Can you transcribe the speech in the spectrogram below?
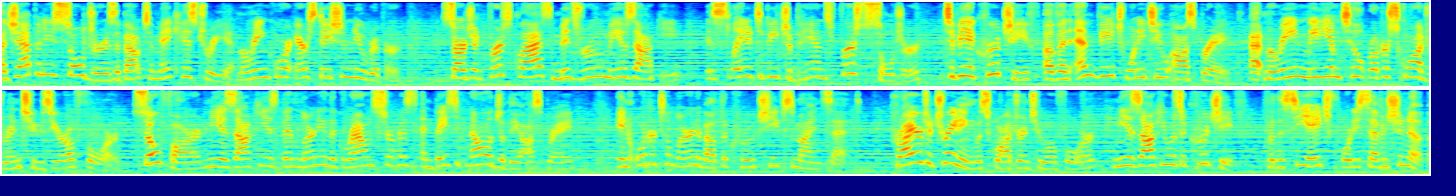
A Japanese soldier is about to make history at Marine Corps Air Station New River. Sergeant First Class Mitsuru Miyazaki is slated to be Japan's first soldier to be a crew chief of an MV-22 Osprey at Marine Medium Tilt Rotor Squadron 204. So far, Miyazaki has been learning the ground service and basic knowledge of the Osprey in order to learn about the crew chief's mindset. Prior to training with Squadron 204, Miyazaki was a crew chief for the CH-47 Chinook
